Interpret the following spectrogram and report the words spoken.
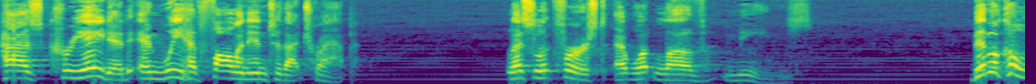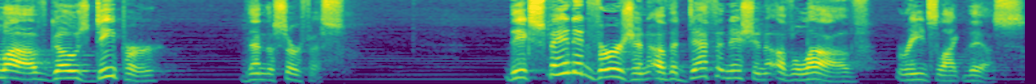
has created and we have fallen into that trap? Let's look first at what love means. Biblical love goes deeper than the surface. The expanded version of the definition of love reads like this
